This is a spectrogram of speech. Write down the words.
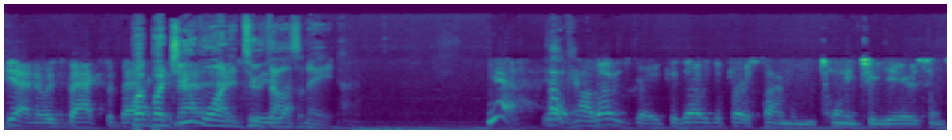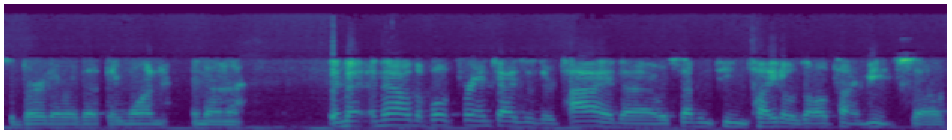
Yeah, and it was back to back. But but you won in 2008. Yeah, yeah. Okay. No, that was great because that was the first time in 22 years since the Bird era that they won, and uh, and, that, and now the both franchises are tied uh, with 17 titles all time each. So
